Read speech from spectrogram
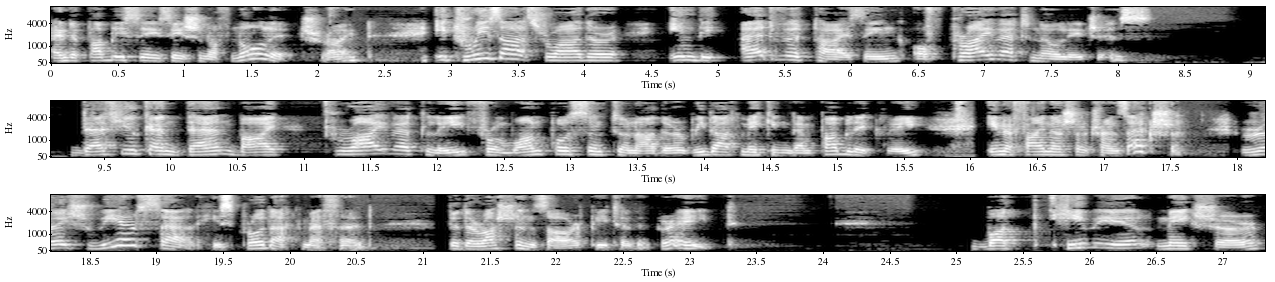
and the publicization of knowledge, right? It results rather in the advertising of private knowledges that you can then buy privately from one person to another without making them publicly in a financial transaction. Ruysch will sell his product method to the Russian Tsar Peter the Great, but he will make sure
